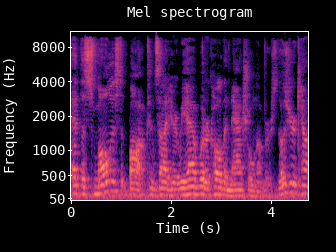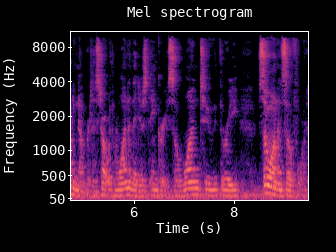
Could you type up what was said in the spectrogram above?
at the smallest box inside here, we have what are called the natural numbers. Those are your counting numbers. They start with one and they just increase. So one, two, three, so on and so forth.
